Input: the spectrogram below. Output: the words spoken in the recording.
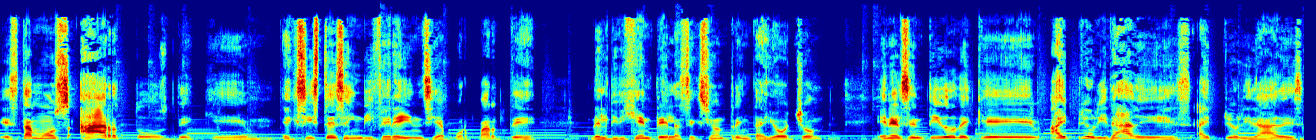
Estamos hartos de que existe esa indiferencia por parte del dirigente de la sección 38, en el sentido de que hay prioridades, hay prioridades.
